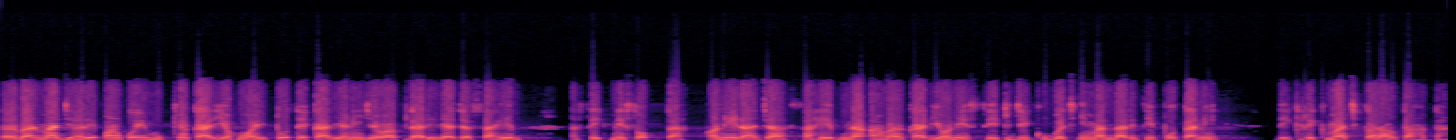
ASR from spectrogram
દરબારમાં જ્યારે પણ કોઈ મુખ્ય કાર્ય હોય તો તે કાર્યની જવાબદારી રાજા સાહેબ આ શેઠને સોંપતા અને રાજા સાહેબના આવા કાર્યોને શેઠજી ખૂબ જ ઈમાનદારીથી પોતાની દેખરેખમાં જ કરાવતા હતા.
